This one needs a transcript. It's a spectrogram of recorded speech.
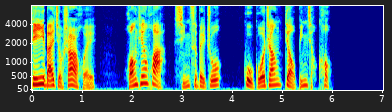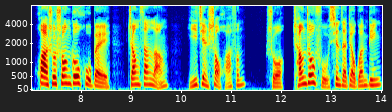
第一百九十二回，黄天化行刺被捉，顾国璋调兵剿寇。话说双沟护备张三郎一见邵华峰，说：“常州府现在调官兵，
